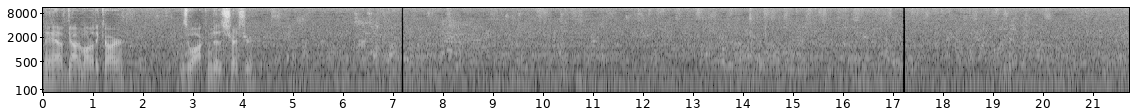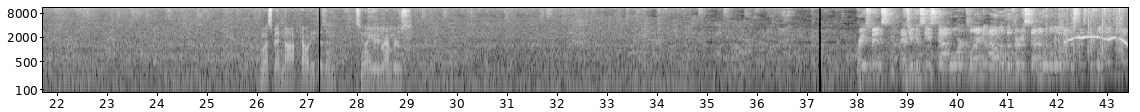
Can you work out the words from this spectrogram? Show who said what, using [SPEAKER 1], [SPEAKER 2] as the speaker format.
[SPEAKER 1] They have got him out of the car. He's walking to the stretcher. He must have been knocked out. He doesn't seem like he remembers.
[SPEAKER 2] Race fans, as you can see, Scott Ward climbed out of the 37 with a little bit of assistance.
